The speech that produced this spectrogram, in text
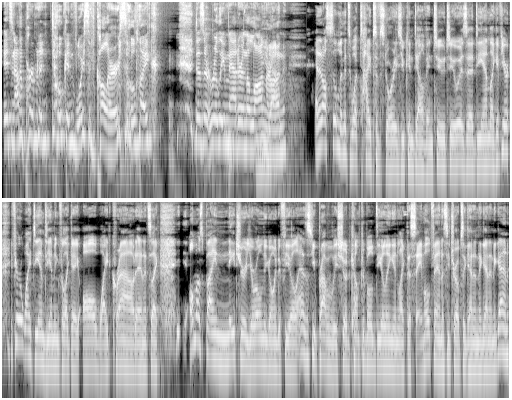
it's not a permanent token voice of color. So like does it really matter in the long Yeah. run and it also limits what types of stories you can delve into too as a DM. Like if you're if you're a white DM DMing for like a all white crowd, and it's like almost by nature you're only going to feel as you probably should comfortable dealing in like the same old fantasy tropes again and again and again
